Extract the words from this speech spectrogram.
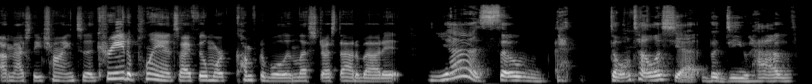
I'm actually trying to create a plan so I feel more comfortable and less stressed out about it. Yes. So don't tell us yet, but do you have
